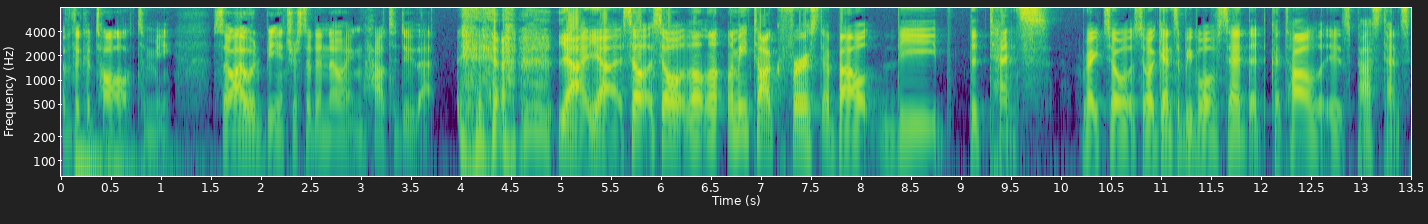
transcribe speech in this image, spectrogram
of the katal to me. So I would be interested in knowing how to do that. yeah, yeah. So so l- l- let me talk first about the the tense, right? So so again, some people have said that katal is past tense.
